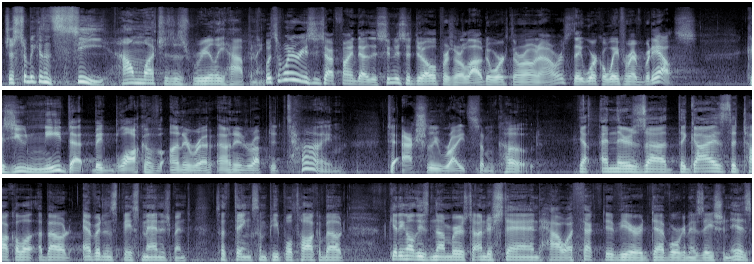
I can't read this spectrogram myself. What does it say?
just so we can see how much is this really happening. What's one of the reasons I find out as soon as the developers are allowed to work their own hours, they work away from everybody else. Because you need that big block of uninterrupted time to actually write some code. Yeah, and there's uh, the guys that talk a lot about evidence-based management. It's a thing some people talk about, getting all these numbers to understand how effective your dev organization is.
